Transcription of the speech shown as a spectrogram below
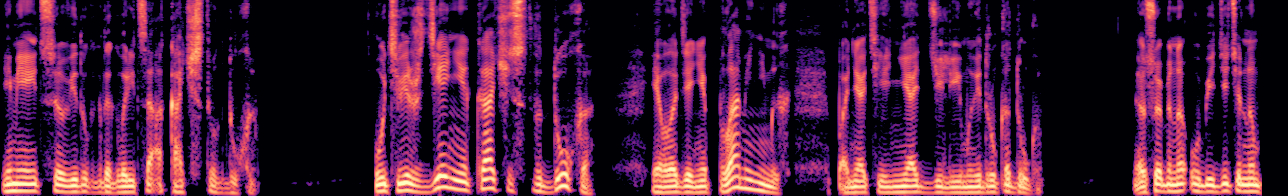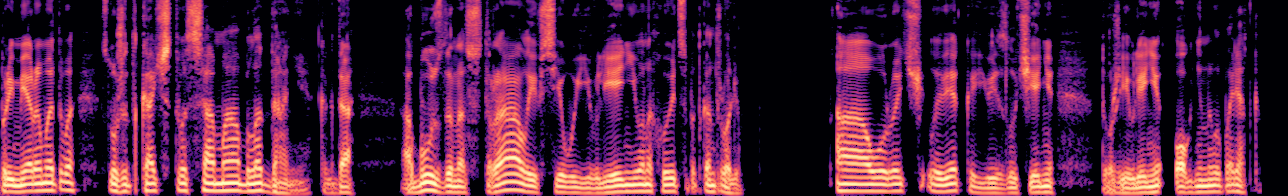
имеется в виду, когда говорится о качествах духа. Утверждение качеств духа и овладение пламенем их — понятия неотделимые друг от друга. Особенно убедительным примером этого служит качество самообладания, когда обуздан астрал и все уявления его находятся под контролем. Аура человека, ее излучение — тоже явление огненного порядка.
